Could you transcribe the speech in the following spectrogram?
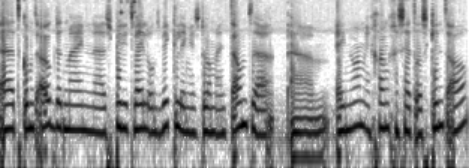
Het komt ook dat mijn spirituele ontwikkeling is door mijn tante ehm, enorm in gang gezet als kind al.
